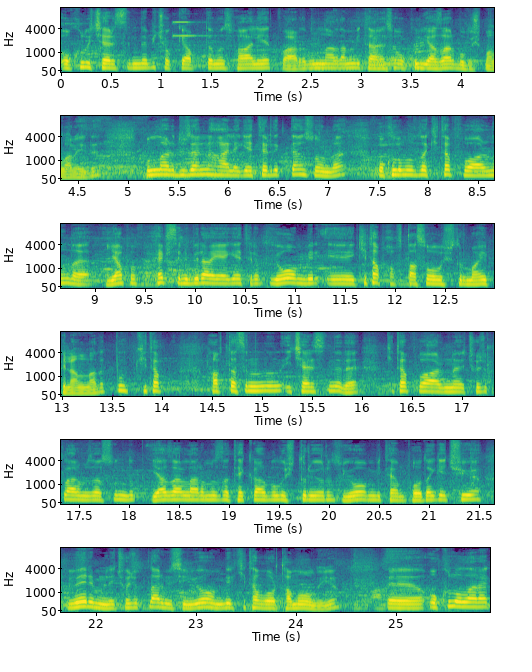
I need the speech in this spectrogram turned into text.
okul içerisinde birçok yaptığımız faaliyet vardı. Bunlardan bir tanesi okul yazar buluşmalarıydı. Bunları düzenli hale getirdikten sonra okulumuzda kitap fuarını da yapıp hepsini bir araya getirip yoğun bir e, kitap haftası oluşturmayı planladık. Bu kitap haftasının içerisinde de kitap fuarını çocuklarımıza sunduk. Yazarlarımızla tekrar buluşturuyoruz. Yoğun bir tempoda geçiyor. Verimli çocuklar için yoğun bir kitap ortamı oluyor. Ee, okul olarak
